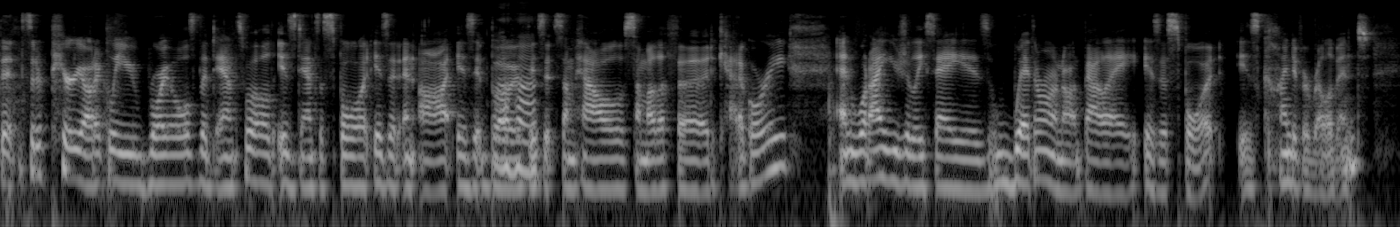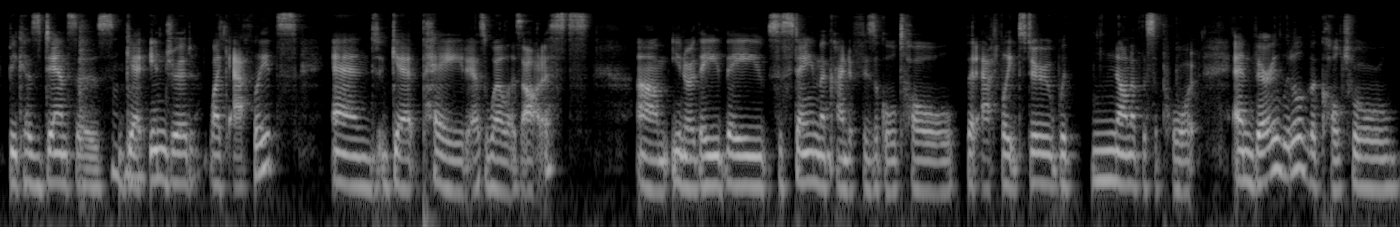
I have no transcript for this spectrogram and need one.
that sort of periodically roils the dance world. Is dance a sport? Is it an art? Is it both? Uh-huh. is it somehow some other third category? And what i usually say is whether or not ballet is a sport is kind of irrelevant because dancers Mhm. get injured like athletes and get paid as well as artists. Um, you know they they sustain the kind of physical toll that athletes do with none of the support and very little of the cultural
